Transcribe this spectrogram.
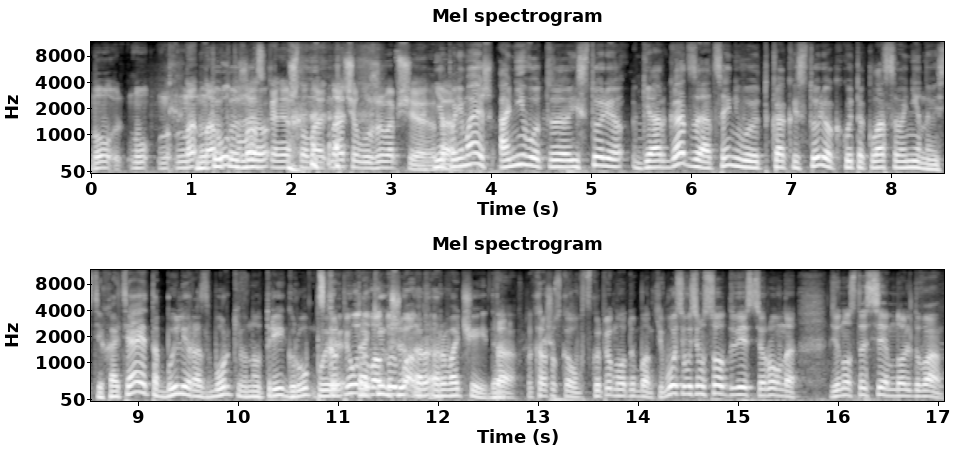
Ну, ну, на, ну народ у уже... нас, конечно, на, начал уже вообще... Не, понимаешь, они вот э, историю Георгадзе оценивают как историю какой-то классовой ненависти, хотя это были разборки внутри группы таких же рвачей. Да. да, хорошо сказал, Скорпион в одной банке. 8 800 200 ровно 9702 2.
